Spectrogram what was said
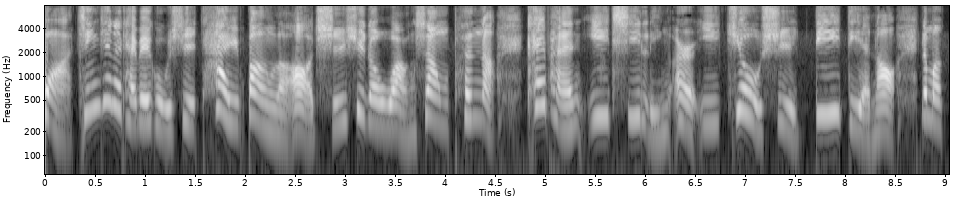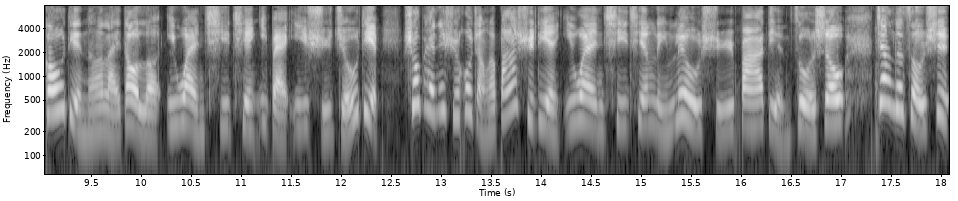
哇，今天的台北股市太棒了哦，持续的往上喷呐、开盘一七零二一就是低点哦，那么高点呢来到了一万七千一百一十九点，收盘的时候涨了八十点，一万七千千零六十八点做收。这样的走势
